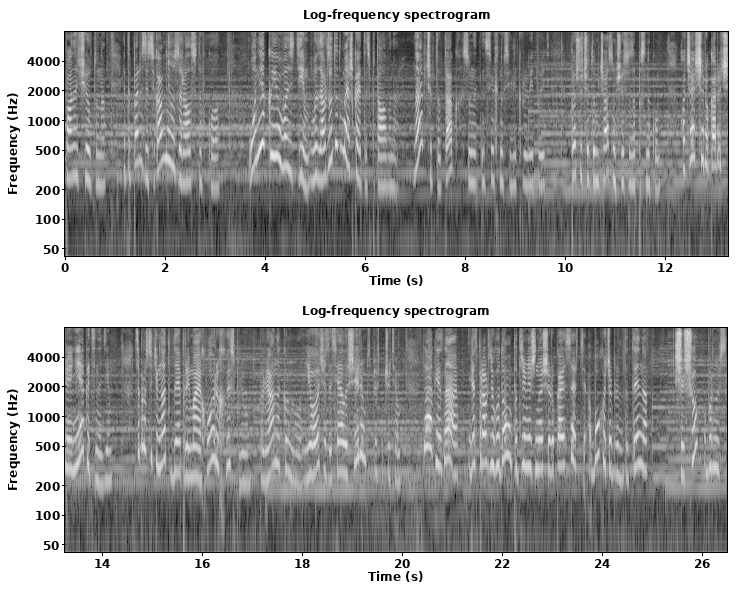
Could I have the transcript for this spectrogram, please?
пана Чілтона і тепер зацікавлено озиралася довкола. Он який у вас дім? Ви завжди тут мешкаєте? спитала вона. Начебто так, сумно усміхнувся лікар у відповідь, пишучи тим часом щось у записнику. Хоча, щиро кажучи, ніякий це не. Це просто кімната, де я приймаю хворих і сплю. Поляна кивнула. Її очі засяяли щирим співчуттям. Так, я знаю. Для справжнього дому потрібні жіночі рука і серце, або хоча б дитина. Що що? обернувся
